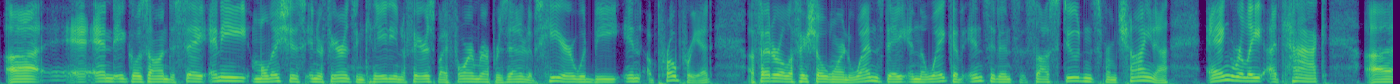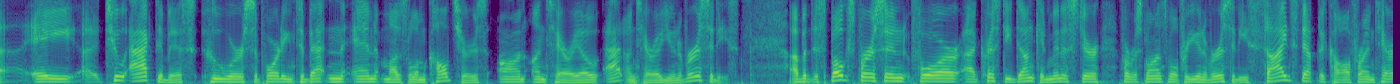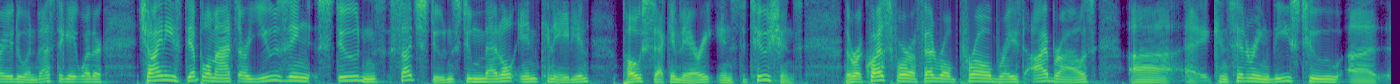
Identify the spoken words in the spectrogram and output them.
Uh, and it goes on to say any malicious interference in Canadian affairs by foreign representatives here would be inappropriate. A federal official warned Wednesday in the wake of incidents that saw students from China angrily attack uh, a uh, two activists who were supporting Tibetan and Muslim cultures on Ontario at Ontario universities. Uh, but the spokesperson for uh, Kirsty Duncan, minister for responsible for universities, sidestepped a call for Ontario to investigate whether Chinese diplomats are using students, such students, to meddle in Canadian post-secondary institutions. The request for a federal probe raised eyebrows uh, uh, considering these two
